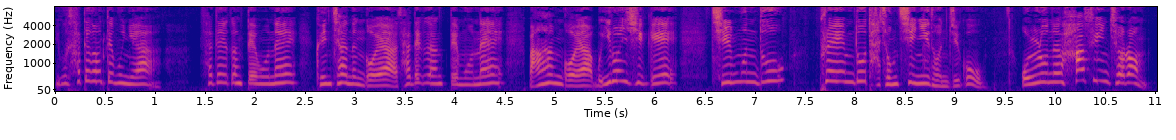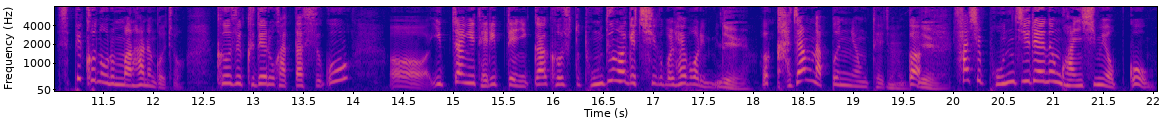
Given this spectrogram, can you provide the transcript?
이거 4대강 때문이야. 4대강 때문에 괜찮은 거야. 4대강 때문에 망한 거야. 뭐 이런 식의 질문도 프레임도 다 정치인이 던지고 언론은 하수인처럼 스피커 노릇만 하는 거죠. 그것을 그대로 갖다 쓰고 어, 입장이 대립되니까 그것을 또 동등하게 취급을 해버립니다. 예. 가장 나쁜 형태죠. 그러니까 예. 사실 본질에는 관심이 없고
